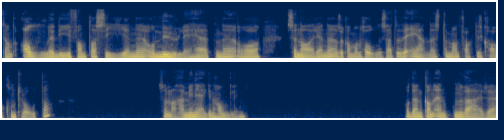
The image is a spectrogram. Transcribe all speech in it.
sant, alle de fantasiene og mulighetene og scenarioene, og så kan man holde seg til det eneste man faktisk har kontroll på, som er min egen handling. Og den kan enten være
